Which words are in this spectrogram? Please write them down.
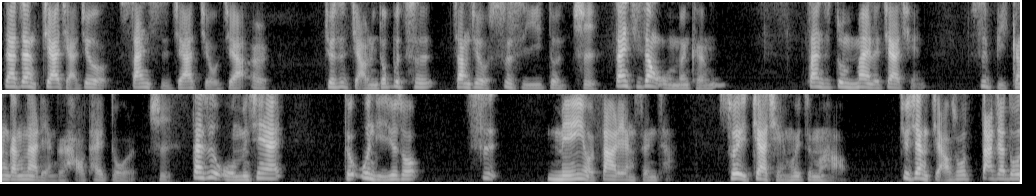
那这样加起来就有三十加九加二，就是假如你都不吃，这样就有四十一吨。是，但实际上我们可能三十吨卖的价钱是比刚刚那两个好太多了。是，但是我们现在的问题就是说，是。没有大量生产，所以价钱会这么好。就像假如说大家都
